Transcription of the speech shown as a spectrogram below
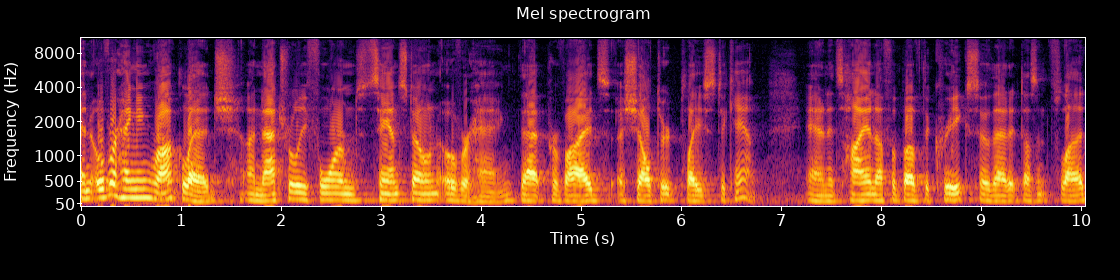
an overhanging rock ledge, a naturally formed sandstone overhang that provides a sheltered place to camp. And it's high enough above the creek so that it doesn't flood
